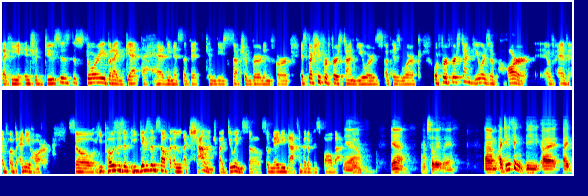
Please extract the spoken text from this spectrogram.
that he introduces the story but i get the heaviness of it can be such a burden for especially for first time viewers of his work or for first time viewers of horror of, of, of, any horror so he poses it he gives himself a, a challenge by doing so so maybe that's a bit of his fallback yeah, too. yeah, absolutely. Um, I do think the I I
